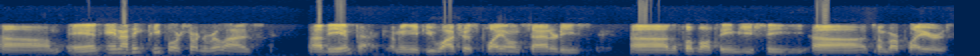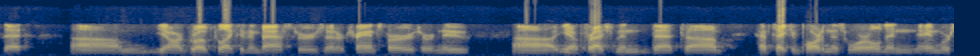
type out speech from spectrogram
um, and and I think people are starting to realize uh, the impact. I mean, if you watch us play on Saturdays, uh, the football team, you see uh, some of our players that um, you know are Grove Collective ambassadors that are transfers or new uh, you know freshmen that uh, have taken part in this world, and and we're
